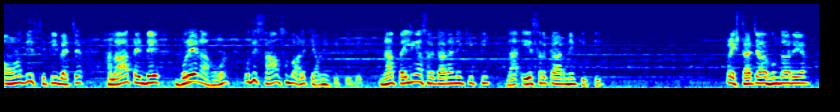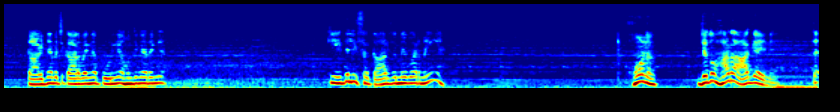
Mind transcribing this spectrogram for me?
ਆਉਣ ਦੀ ਸਥਿਤੀ ਵਿੱਚ ਹਾਲਾਤ ਐਡੇ ਬੁਰੇ ਨਾ ਹੋਣ, ਉਹਦੀ ਸਾਂਭ ਸੰਭਾਲ ਕਿਉਂ ਨਹੀਂ ਕੀਤੀ ਗਈ? ਨਾ ਪਹਿਲੀਆਂ ਸਰਕਾਰਾਂ ਨੇ ਕੀਤੀ, ਨਾ ਇਹ ਸਰਕਾਰ ਨੇ ਕੀਤੀ। ਭ੍ਰਿਸ਼ਟਾਚਾਰ ਹੁੰਦਾ ਰਿਹਾ, ਕਾਗਜ਼ਾਂ ਵਿੱਚ ਕਾਰਵਾਈਆਂ ਪੂਰੀਆਂ ਹੁੰਦੀਆਂ ਰਹੀਆਂ। ਕੀ ਇਹਦੇ ਲਈ ਸਰਕਾਰ ਜ਼ਿੰਮੇਵਾਰ ਨਹੀਂ ਹੈ? ਹੁਣ ਜਦੋਂ ਹੜ ਆ ਗਏ ਨੇ ਤਾਂ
